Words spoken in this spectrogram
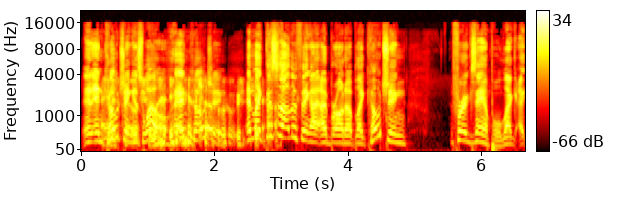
And, and And coaching as well. And And coaching. coach, And like this is the other thing I, I brought up. Like coaching, for example, like I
